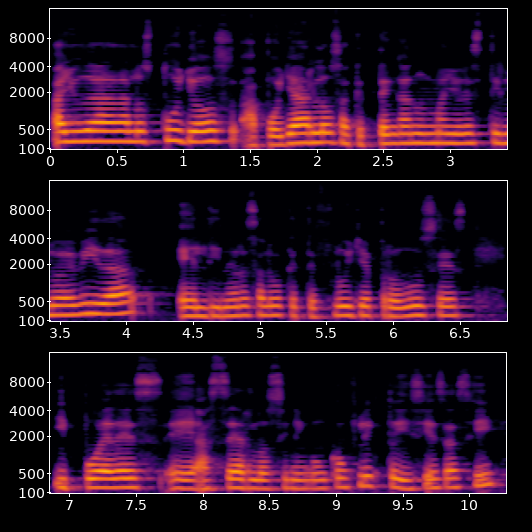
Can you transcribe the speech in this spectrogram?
ayudar a los tuyos, apoyarlos a que tengan un mayor estilo de vida. El dinero es algo que te fluye, produces y puedes eh, hacerlo sin ningún conflicto. Y si es así,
